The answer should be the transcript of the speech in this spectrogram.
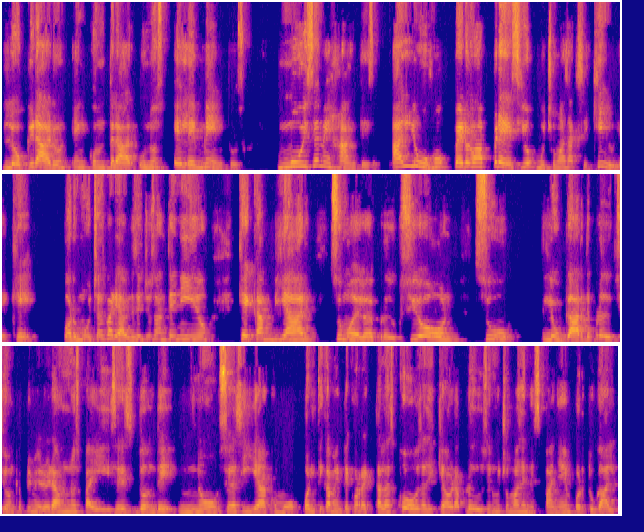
lograron encontrar unos elementos muy semejantes al lujo, pero a precio mucho más asequible, que por muchas variables ellos han tenido que cambiar su modelo de producción, su lugar de producción que primero eran unos países donde no se hacía como políticamente correcta las cosas y que ahora producen mucho más en España y en Portugal,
